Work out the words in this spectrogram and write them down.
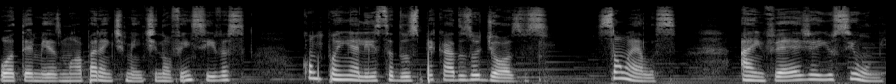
ou até mesmo aparentemente inofensivas, compõem a lista dos pecados odiosos. São elas: a inveja e o ciúme.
